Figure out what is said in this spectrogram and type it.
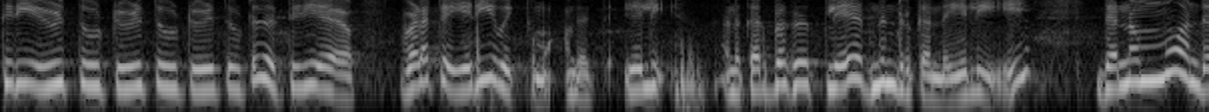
திரியை இழுத்து விட்டு இழுத்து விட்டு இழுத்து விட்டு அந்த திரியை விளக்கை எரிய வைக்குமா அந்த எலி அந்த கர்ப்பகிரகத்திலே இருந்துட்டு இருக்க அந்த எலி தினமும் அந்த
